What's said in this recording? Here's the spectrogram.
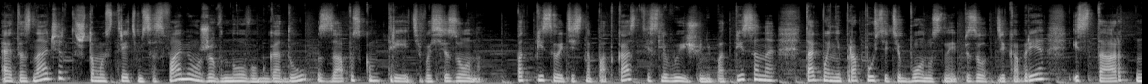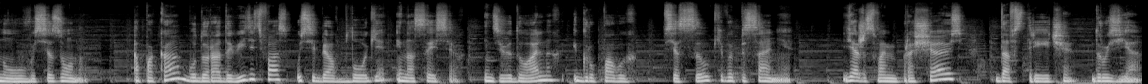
А это значит, что мы встретимся с вами уже в новом году с запуском третьего сезона. Подписывайтесь на подкаст, если вы еще не подписаны. Так вы не пропустите бонусный эпизод в декабре и старт нового сезона. А пока буду рада видеть вас у себя в блоге и на сессиях, индивидуальных и групповых. Все ссылки в описании. Я же с вами прощаюсь. До встречи, друзья!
